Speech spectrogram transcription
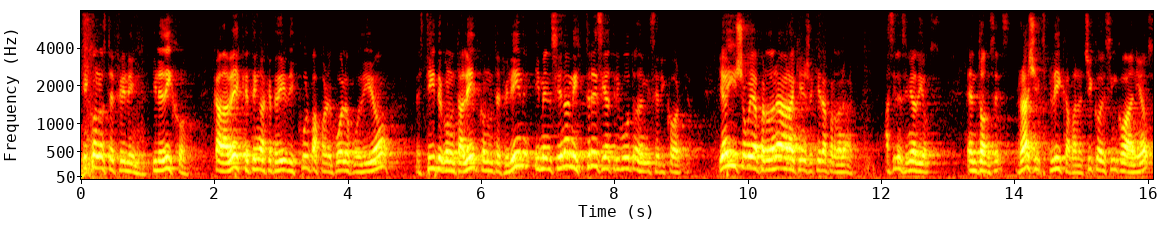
y con los tefilín. Y le dijo, cada vez que tengas que pedir disculpas por el pueblo judío, vestite con un talit, con un tefilín y menciona mis tres atributos de misericordia. Y ahí yo voy a perdonar a quien yo quiera perdonar. Así le enseñó Dios. Entonces, Rashi explica para el chico de cinco años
